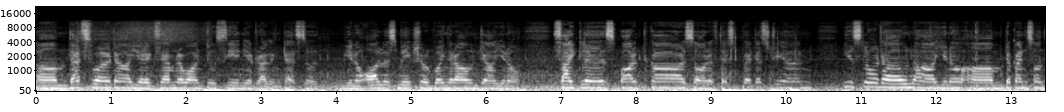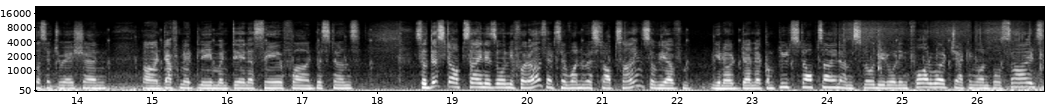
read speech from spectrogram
Um, that's what uh, your examiner want to see in your driving test. So you know always make sure going around uh, you know cyclists parked cars or if there's pedestrian you slow down uh, you know um, depends on the situation. Uh, definitely maintain a safe uh, distance so this stop sign is only for us. It's a one-way stop sign. So we have you know done a complete stop sign. I'm slowly rolling forward checking on both sides.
